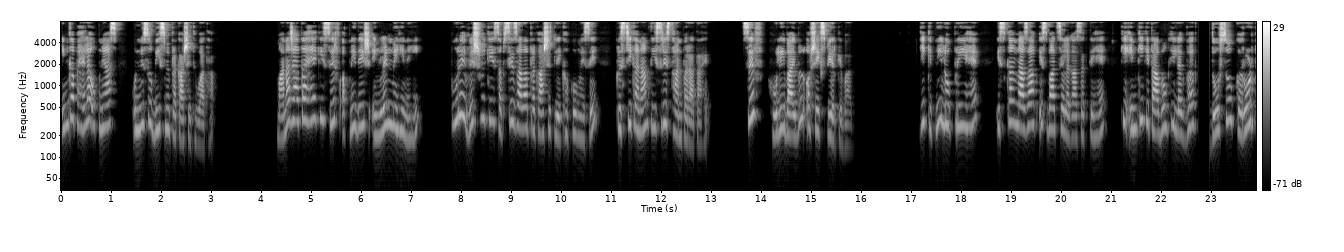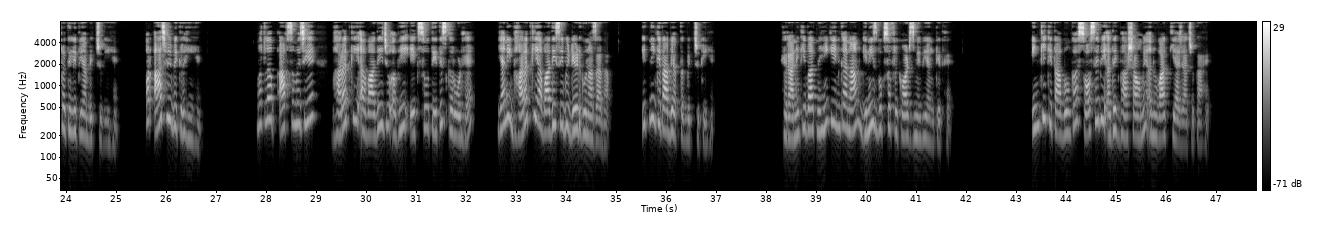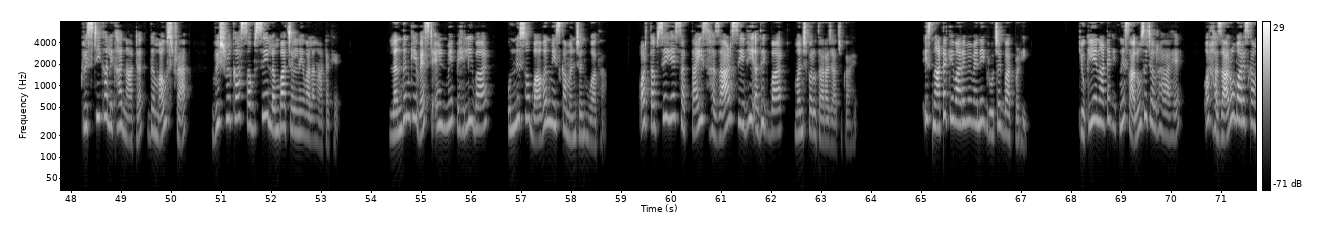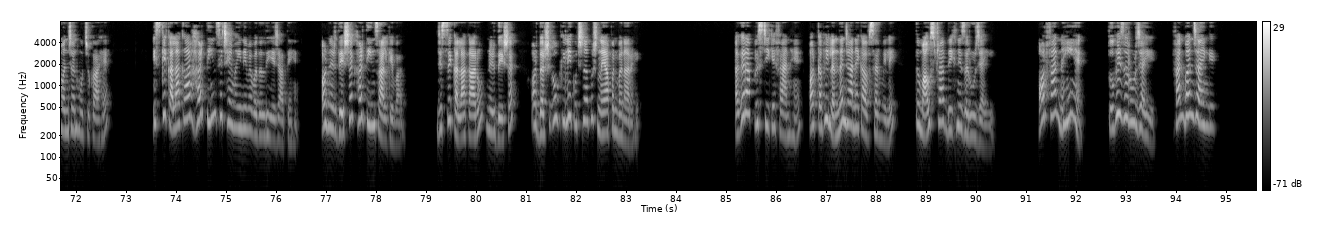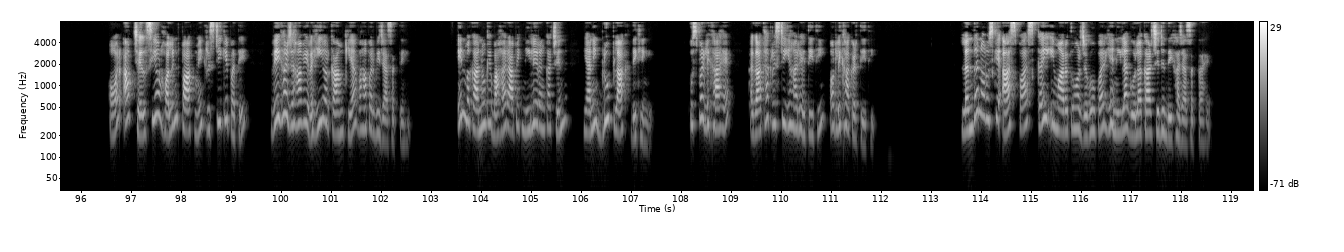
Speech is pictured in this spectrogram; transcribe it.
इनका पहला उपन्यास 1920 में प्रकाशित हुआ था। माना जाता है कि सिर्फ़ अपने देश इंग्लैंड में ही नहीं, पूरे विश्व के सबसे ज़्यादा प्रकाशित लेखकों में से क्रिस्टी का नाम तीसरे स्थान पर आता है, सिर्फ़ होली बाइबल और शेक्सपियर के बाद। ये कितनी लोकप्रिय है इसका अंदाज़ा आप इस बात से लगा सकते हैं कि इनकी किताबों की लगभग 200 करोड़ प्रतिलिपियाँ बिक चुकी हैं और आज भी बिक रही हैं। मतलब आप समझिए, भारत की आबादी जो अभी 133 करोड़ है, यानी भारत की आबादी से भी डेढ़ गुना ज़्यादा, इतनी किताबें अब तक बिक चुकी हैं। हैरानी की बात नहीं कि इनका नाम गिनीज बुक्स ऑफ़ रिकॉर्ड्स में भी अंकित है। इनकी किताबों का सौ से भी अधिक भाषाओं में अनुवाद किया जा चुका है। क्रिस्टी का लिखा नाटक, द माउस ट्रैप, विश्व का सबसे लंबा चलने वाला नाटक है। लंदन के वेस्ट एंड में पहली बार उन्नीस सौ बावन में इसका मंचन हुआ था, और तब से यह सत्ताईस हज़ार से भी अधिक बार मंच पर उतारा जा चुका है। इस नाटक के बारे में मैंने एक रोचक बात पढ़ी, क्योंकि यह नाटक इतने सालों से चल रहा है और हज़ारों बार इसका मंचन हो चुका है, इसके कलाकार हर तीन से छह महीने में बदल दिए जाते हैं। और निर्देशक हर तीन साल के बाद, जिससे कलाकारों, निर्देशक और दर्शकों के लिए कुछ ना कुछ नयापन बना रहे। अगर आप क्रिस्टी के फ़ैन हैं और कभी लंदन जाने का अवसर मिले तो माउस ट्रैप देखने ज़रूर जाइए। और फ़ैन नहीं है तो भी ज़रूर जाइए। फ़ैन बन जाएँगे। और आप चेल्सी और हॉलैंड पार्क में क्रिस्टी के पते, वे घर जहाँ वे रही और काम किया, वहाँ पर भी जा सकते हैं। इन मकानों के बाहर आप एक नीले रंग का चिन्ह यानी ब्लू प्लाक देखेंगे। उस पर लिखा है, अगाथा क्रिस्टी यहाँ रहती थी और लिखा करती थी। लंदन और उसके आसपास कई इमारतों और जगहों पर यह नीला गोलाकार चिन्ह देखा जा सकता है।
